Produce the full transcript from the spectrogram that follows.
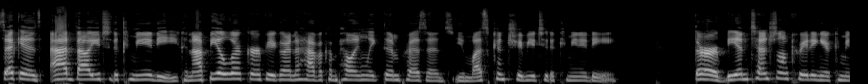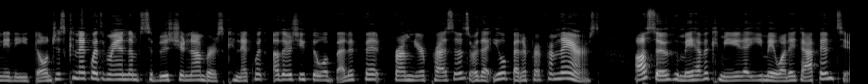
Second is add value to the community. You cannot be a lurker if you're going to have a compelling LinkedIn presence. You must contribute to the community. Third, be intentional in creating your community. Don't just connect with randoms to boost your numbers. Connect with others you feel will benefit from your presence or that you'll benefit from theirs. Also, who may have a community that you may want to tap into.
